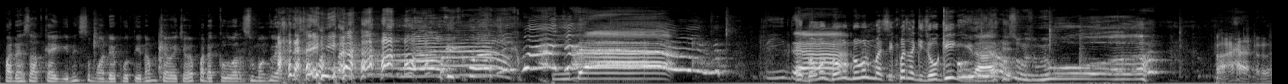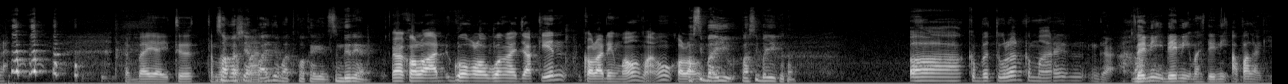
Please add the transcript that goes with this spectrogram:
pada saat kayak gini semua deputi 6 cewek-cewek pada keluar semua ngeliat. Iya. wow, Hikmat. Tidak. Tidak. Eh bangun bangun bangun Mas Iqbal lagi jogging gitu. Iya, langsung langsung wah. Parah. Lebay ya itu teman-teman. Sama siapa aja Mat kok kayak gitu sendirian? Nah, kalau gua kalau gua ngajakin, kalau ada yang mau mau, kalau Pasti Bayu, pasti Bayu ikutan. Eh, kebetulan kemarin enggak. Denny, Denny, Mas Denny. Apalagi?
